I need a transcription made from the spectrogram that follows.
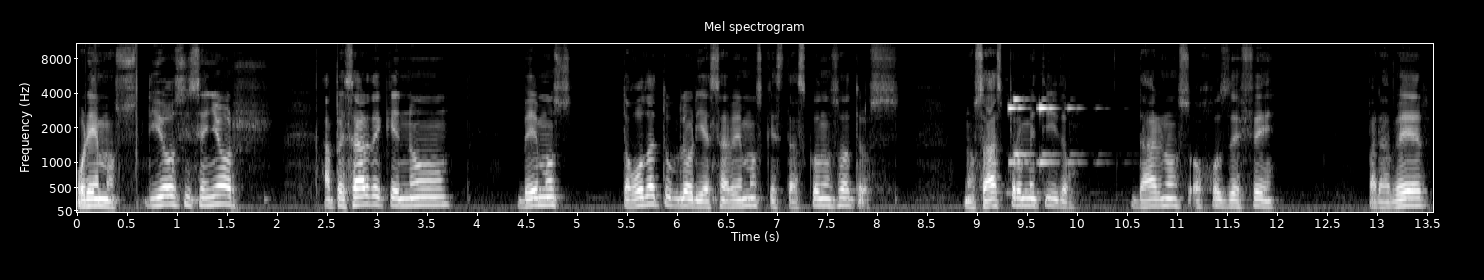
Oremos, Dios y Señor, a pesar de que no vemos toda tu gloria, sabemos que estás con nosotros nos has prometido darnos ojos de fe para ver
